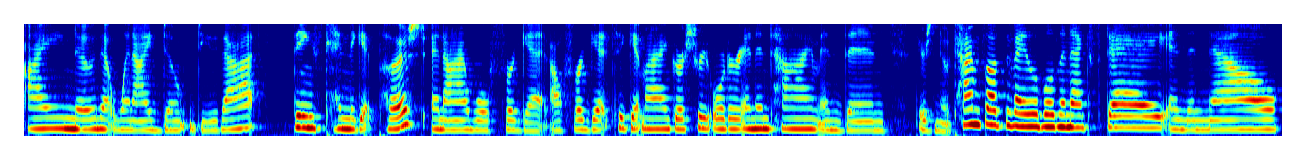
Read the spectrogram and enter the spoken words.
I know that when I don't do that, things tend to get pushed and I will forget. I'll forget to get my grocery order in in time and then there's no time slots available the next day and then now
